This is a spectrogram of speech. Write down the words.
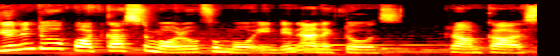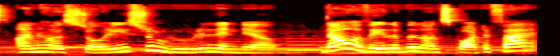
Tune into our podcast tomorrow for more Indian anecdotes. Gramcast Unheard Stories from Rural India. Now available on Spotify,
